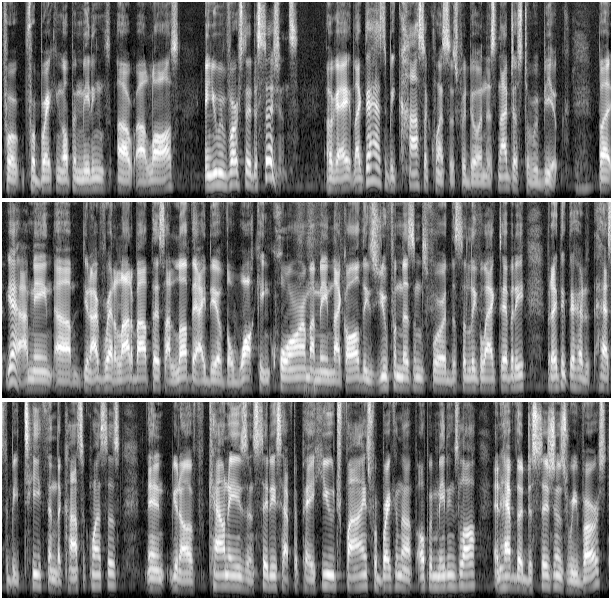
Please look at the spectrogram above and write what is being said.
for, for breaking open meetings uh, uh, laws and you reverse their decisions. Okay? Like there has to be consequences for doing this, not just a rebuke. But yeah, I mean, um, you know, I've read a lot about this. I love the idea of the walking quorum. I mean, like all these euphemisms for this illegal activity. But I think there has to be teeth in the consequences. And, you know, if counties and cities have to pay huge fines for breaking the open meetings law and have their decisions reversed,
